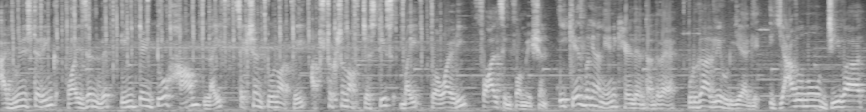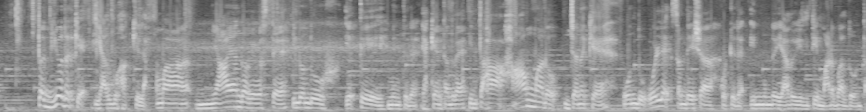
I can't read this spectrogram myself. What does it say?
administering poison with intent to harm life section two not three obstruction of justice by providing false information ಈ ಕೇಸ್ ಬಗ್ಗೆ ನಾನು ಏನಕ್ಕೆ ಹೇಳಿದೆ ಅಂತಂದ್ರೆ ಹುಡುಗ ಆಗಲಿ, ಹುಡುಗಿ ಆಗಲಿ ಯಾರೂ ಜೀವ ತೆಗಿಯೋದಕ್ಕೆ ಯಾರಿಗೂ ಹಕ್ಕಿಲ್ಲ. ನಮ್ಮ ನ್ಯಾಯಾಂಗ ವ್ಯವಸ್ಥೆ ಇಲ್ಲೊಂದು ಎತ್ತಿ ನಿಂತಿದೆ. ಯಾಕೆ ಅಂತಂದ್ರೆ ಇಂತಹ ಹಾಮ್ ಮಾಡೋ ಜನಕ್ಕೆ ಒಂದು ಒಳ್ಳೆ ಸಂದೇಶ ಕೊಟ್ಟಿದೆ. ಇನ್ ಮುಂದೆ ಯಾರು ಈ ರೀತಿ ಮಾಡಬಾರ್ದು ಅಂತ.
